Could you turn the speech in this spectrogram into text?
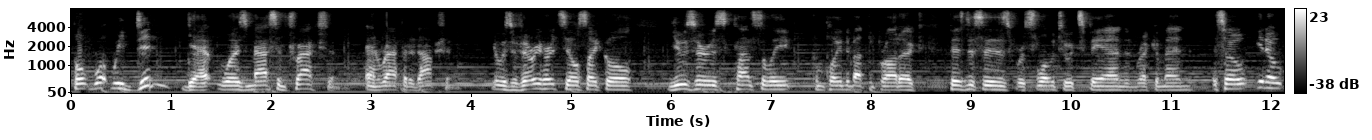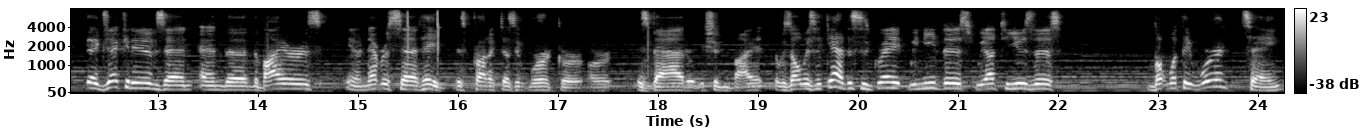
But what we didn't get was massive traction and rapid adoption. It was a very hard sales cycle. Users constantly complained about the product. Businesses were slow to expand and recommend. So, you know, the executives and, and the, the buyers, you know, never said, hey, this product doesn't work or, or is bad or we shouldn't buy it. It was always like, yeah, this is great. We need this. We ought to use this. But what they weren't saying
